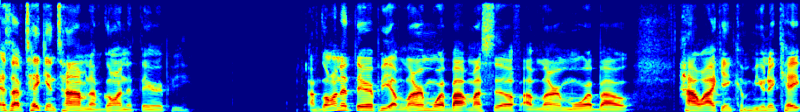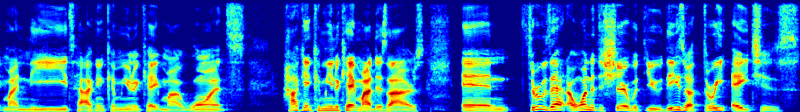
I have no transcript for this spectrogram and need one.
as I've taken time and I've gone to therapy. I've gone to therapy. I've learned more about myself. I've learned more about how I can communicate my needs, how I can communicate my wants, how I can communicate my desires. And through that, I wanted to share with you these are three H's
